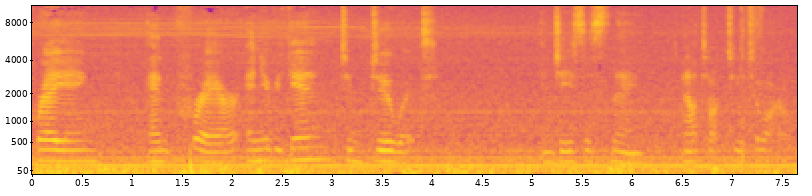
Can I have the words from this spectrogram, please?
praying and prayer, and you begin to do it in Jesus' name. And I'll talk to you tomorrow.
